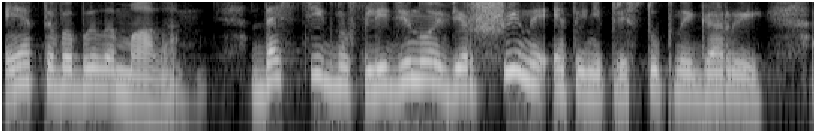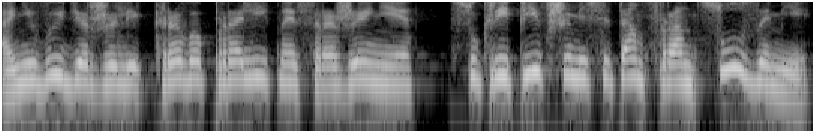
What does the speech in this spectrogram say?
Этого было мало. Достигнув ледяной вершины этой неприступной горы, они выдержали кровопролитное сражение с укрепившимися там французами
